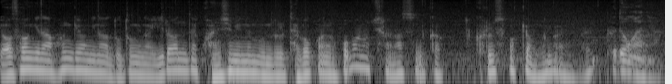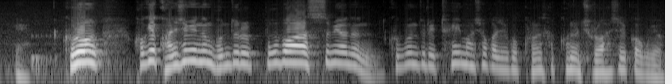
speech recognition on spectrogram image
여성이나 환경이나 노동이나 이런 데 관심 있는 분들을 대법관으로 뽑아놓지 않았으니까 그럴 수밖에 없는 거 아닌가요? 그동안요. 예. 그런 거기에 관심 있는 분들을 뽑았으면은 그분들이 퇴임하셔가지고 그런 사건을 주로 하실 거고요.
